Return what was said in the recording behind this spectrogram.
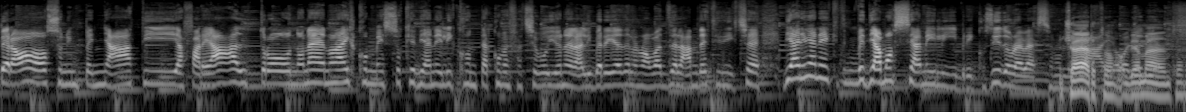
però sono impegnati a fare altro, non, è, non hai il commesso che viene lì con te come facevo io nella libreria della Nuova Zelanda e ti dice vieni, vieni, vediamo assieme i libri, così dovrebbe essere un certo, libraio, ovviamente.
